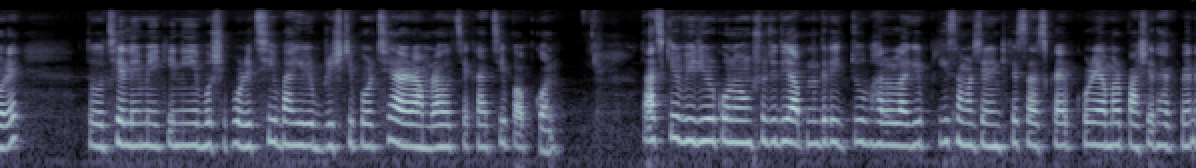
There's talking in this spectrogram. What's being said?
করে। তো ছেলে মেয়েকে নিয়ে বসে পড়েছি, বাইরে বৃষ্টি পড়ছে আর আমরা হচ্ছে খাচ্ছি পপকর্ন তো আজকের ভিডিওর কোনো অংশ যদি আপনাদের একটু ভালো লাগে প্লিজ আমার চ্যানেলটিকে সাবস্ক্রাইব করে আমার পাশে থাকবেন।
